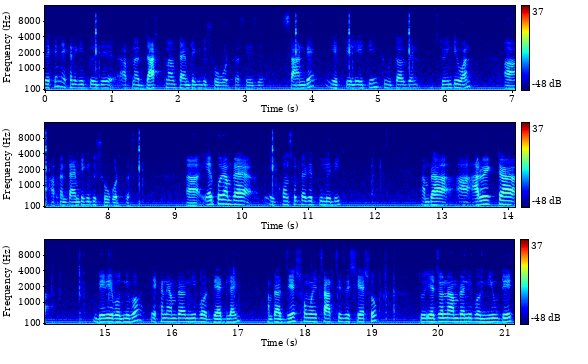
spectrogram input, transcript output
দেখেন, এখানে কিন্তু এই যে আপনার জাস্ট নাও টাইমটা কিন্তু শো করতেছে, এই যে Sunday April eighteen two thousand twenty one আপনার টাইমটা কিন্তু শো করতেছে। এরপরে আমরা এই কনসোলটাকে তুলে দিই। আমরা আরও একটা ভেরিয়েবল নিব। এখানে আমরা নিব ডেডলাইন আমরা যে সময় চাচ্ছি যে শেষ হোক, তো এর জন্য আমরা নিব নিউ ডেট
